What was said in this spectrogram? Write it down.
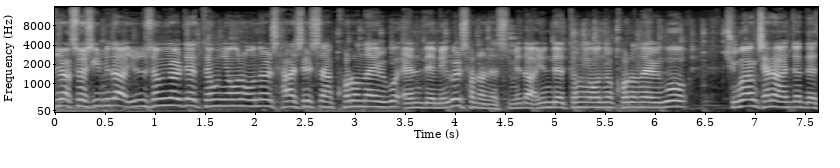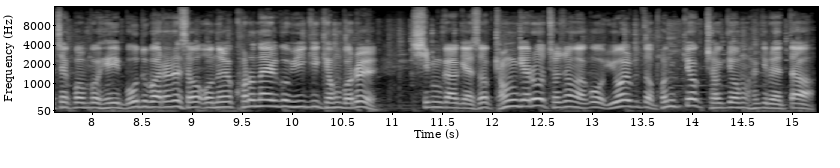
마지막 소식입니다. 윤석열 대통령은 오늘 사실상 코로나19 엔데믹을 선언했습니다. 윤 대통령 오늘 코로나19 중앙재난안전대책본부 회의 모두 발언해서 오늘 코로나19 위기 경보를 심각에서 경계로 조정하고 6월부터 본격 적용하기로 했다.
